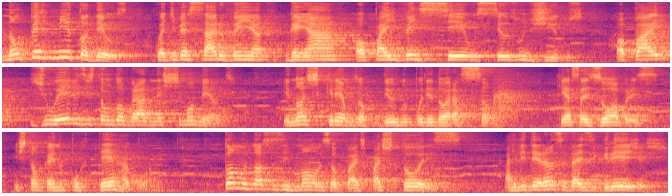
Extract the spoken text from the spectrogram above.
Não permita, ó Deus, que o adversário venha ganhar, ó Pai, e vencer os seus ungidos. Ó Pai, joelhos estão dobrados neste momento. E nós cremos, ó Deus, no poder da oração, que essas obras estão caindo por terra agora. Toma os nossos irmãos, ó Pai, pastores, as lideranças das igrejas,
